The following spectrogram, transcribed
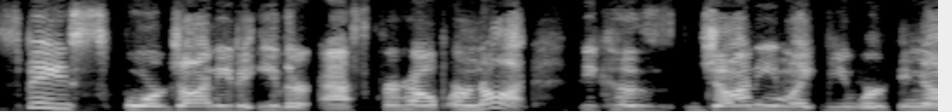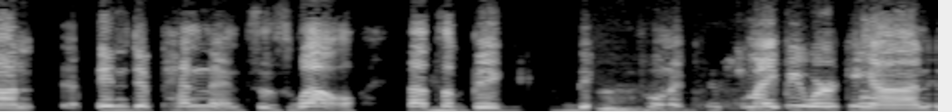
space for Johnny to either ask for help or not, because Johnny might be working on independence as well. That's a mm-hmm. big, big component. He might be working on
